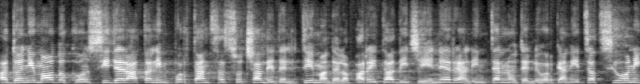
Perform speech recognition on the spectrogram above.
Ad ogni modo, considerata l'importanza sociale del tema della parità di genere all'interno delle organizzazioni,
